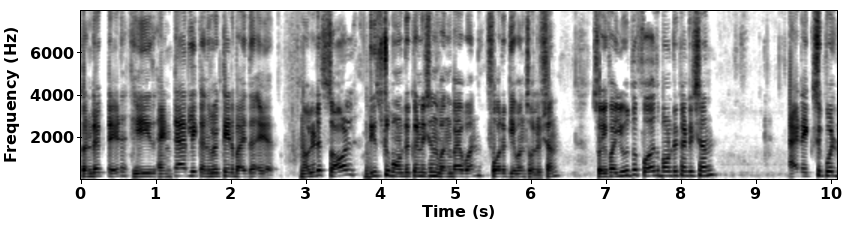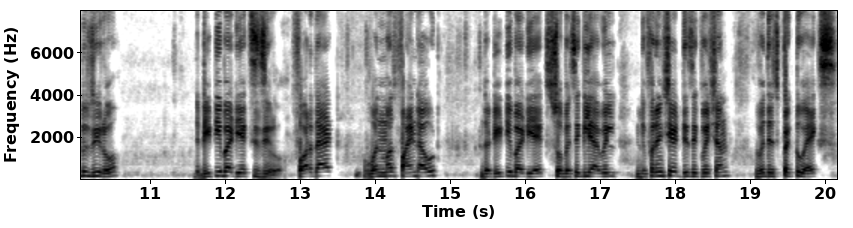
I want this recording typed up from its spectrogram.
conducted is entirely convected by the air. Now let us solve these two boundary conditions one by one for a given solution. So if I use the first boundary condition at x equal to 0, the dt by dx is 0. For that one must find out the dt by dx. So basically I will differentiate this equation with respect to x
